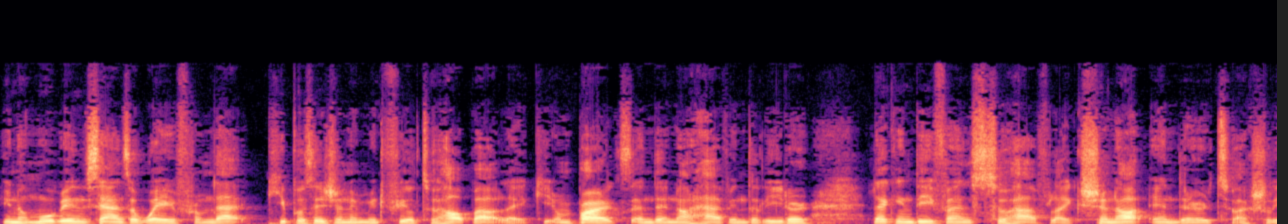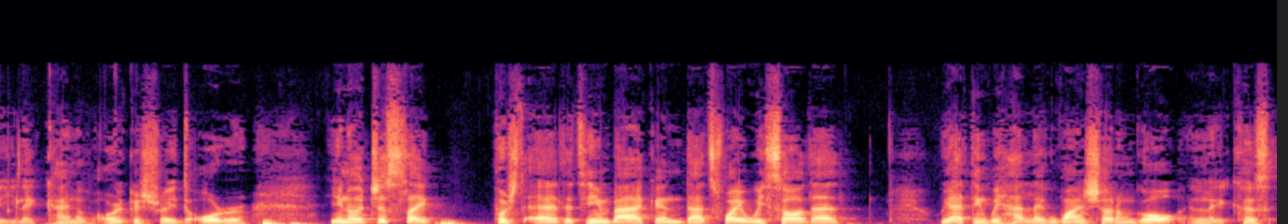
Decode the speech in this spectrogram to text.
you know, moving Sands away from that key position in midfield to help out like Keaton Parks, and then not having the leader, like in defense, to have like Chanot in there to actually like kind of orchestrate the order. You know, just like pushed uh, the team back, and that's why we saw that. We I think we had like one shot on goal, and like because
